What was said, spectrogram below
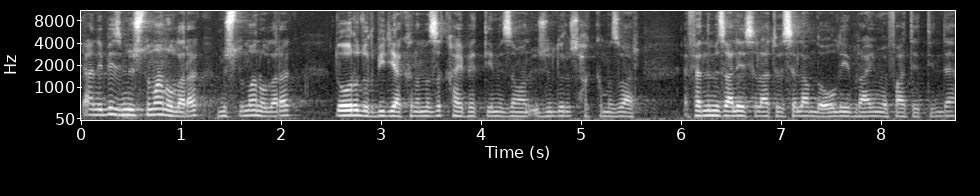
Yani biz Müslüman olarak, Müslüman olarak doğrudur bir yakınımızı kaybettiğimiz zaman üzülürüz, hakkımız var. Efendimiz Aleyhisselatü Vesselam da oğlu İbrahim vefat ettiğinde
